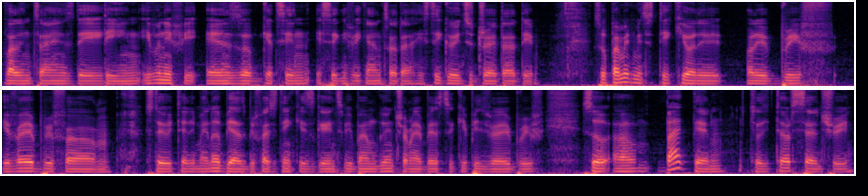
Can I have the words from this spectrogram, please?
Valentine's Day thing, even if he ends up getting a significant other, he's still going to dread that day. So permit me to take you on a on a brief a very brief um, storytelling. It might not be as brief as you think it's going to be, but I'm going to try my best to keep it very brief. So, um, back then, to the third century.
